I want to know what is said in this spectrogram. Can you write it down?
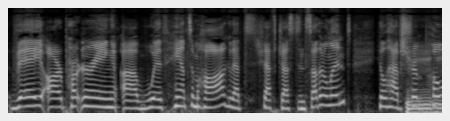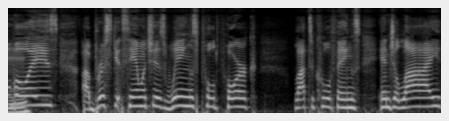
they are partnering uh, with Handsome Hog. That's Chef Justin Sutherland. He'll have shrimp po' boys, uh, brisket sandwiches, wings, pulled pork, lots of cool things. In July,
